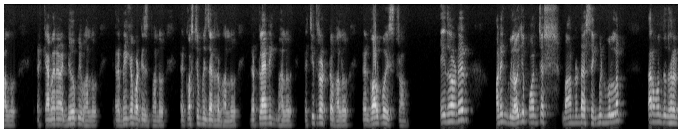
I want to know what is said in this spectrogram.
ভালো, এটার ক্যামেরা ডিওপি ভালো, এটার মেকআপ আর্টিস্ট ভালো, এটার কস্টিউম ডিজাইনার ভালো, এটার প্ল্যানিং ভালো, এটার চিত্রনাট্য ভালো, এটার গল্প স্ট্রং এই ধরনের অনেকগুলো, ওই যে পঞ্চাশ বাহান্নটা সেগমেন্ট বললাম, তার মধ্যে ধরেন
